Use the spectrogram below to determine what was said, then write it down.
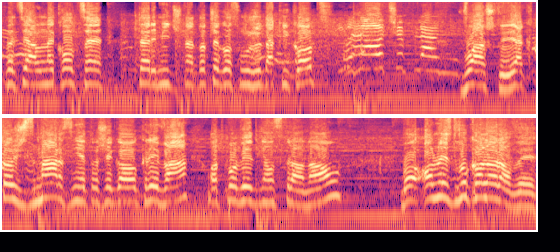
specjalne koce termiczne. Do czego służy taki koc? Na ocieplanie. Właśnie, jak ktoś zmarznie, to się go okrywa odpowiednią stroną, bo on jest dwukolorowy.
